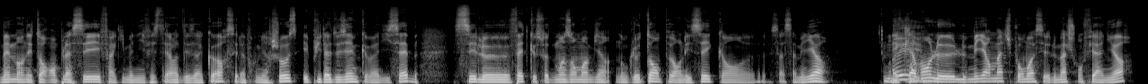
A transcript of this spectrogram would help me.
même en étant remplacés, enfin, qui manifestaient leur désaccord. C'est la première chose. Et puis la deuxième, comme a dit Seb, c'est le fait que ce soit de moins en moins bien. Donc le temps on peut en laisser quand ça s'améliore. Mais Oui. clairement, le, le meilleur match pour moi, c'est le match qu'on fait à Niort.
